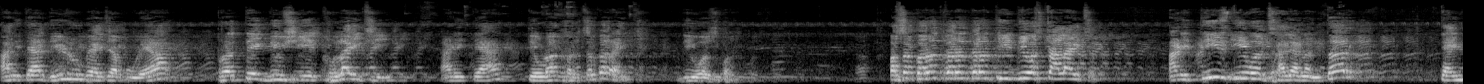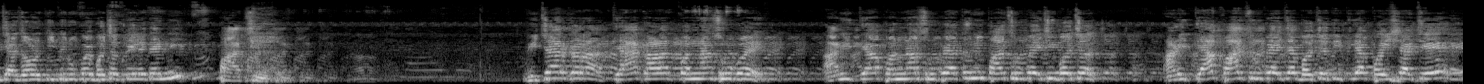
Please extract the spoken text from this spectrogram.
आणि त्या दीड रुपयाच्या पुड्या प्रत्येक दिवशी एक खोलायची आणि त्या तेवढा खर्च करायची. दिवसभर. असं करत करत करत तीस दिवस चालायचं. आणि तीस दिवस झाल्यानंतर त्यांच्याजवळ किती रुपये बचत केले त्यांनी? पाच रुपये. विचार करा त्या काळात पन्नास रुपये आणि त्या पन्नास रुपयातून पाच रुपयाची बचत. आणि त्या पाच रुपयाच्या बचतीतल्या पैशाचे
